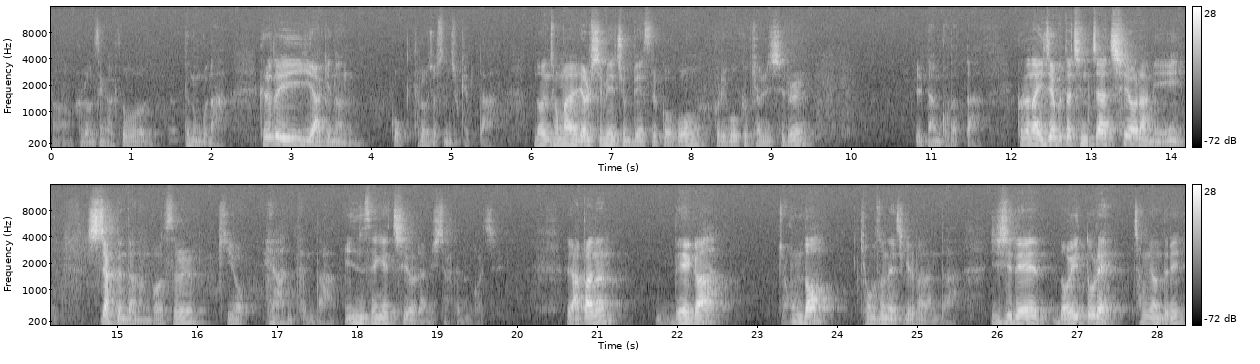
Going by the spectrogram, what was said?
어, 그런 생각도 드는구나. 그래도 이 이야기는 꼭 들어줬으면 좋겠다. 넌 정말 열심히 준비했을 거고 그리고 그 결실을 일단 거뒀다. 그러나 이제부터 진짜 치열함이 시작된다는 것을 기억해야 된다. 인생의 치열함이 시작되는 거지. 아빠는 내가 조금 더 겸손해지기를 바란다. 이 시대에 너희 또래 청년들이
